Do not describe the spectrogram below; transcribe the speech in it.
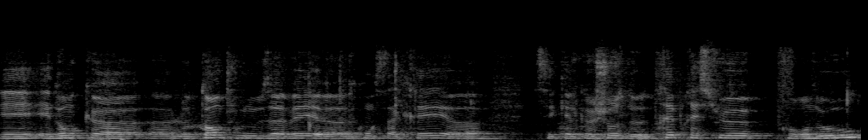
Et, donc, euh, euh, le temps que vous nous avez consacré, c'est quelque chose de très précieux pour nous.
